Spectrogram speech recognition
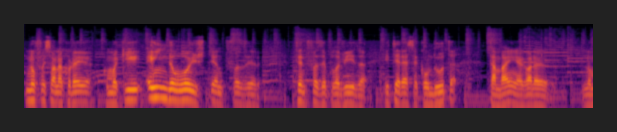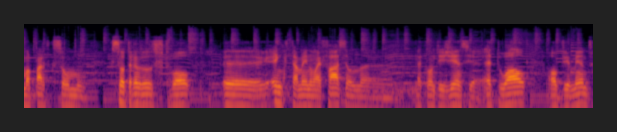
não foi só na Coreia, como aqui, ainda hoje tento fazer, tento fazer pela vida e ter essa conduta, também, agora numa parte que sou, que sou treinador de futebol, em que também não é fácil na, na contingência atual, obviamente,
